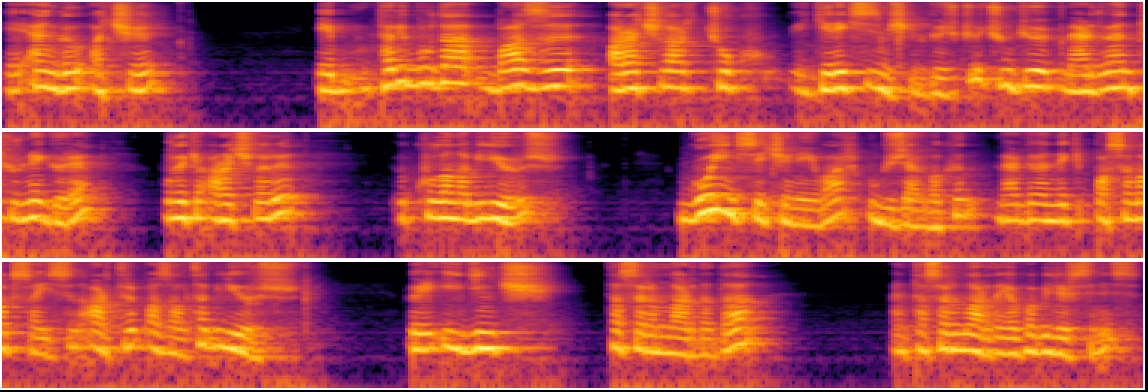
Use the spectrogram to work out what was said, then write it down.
E, angle açı. E, Tabi burada bazı araçlar çok gereksizmiş gibi gözüküyor. Çünkü merdiven türüne göre buradaki araçları kullanabiliyoruz. Going seçeneği var. Bu güzel bakın. Merdivendeki basamak sayısını artırıp azaltabiliyoruz. Böyle ilginç tasarımlarda da Yani tasarımlar da yapabilirsiniz.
